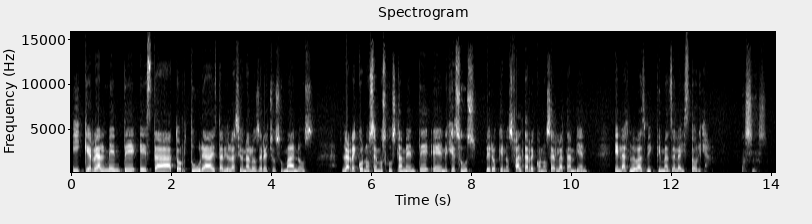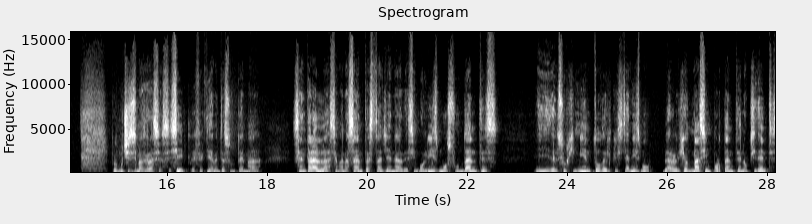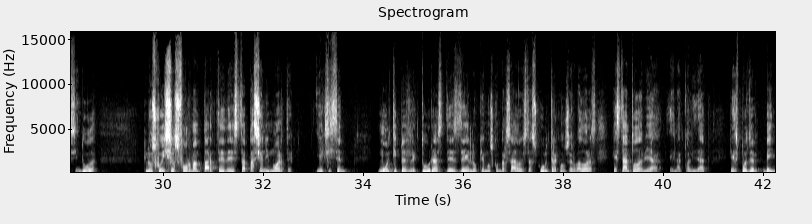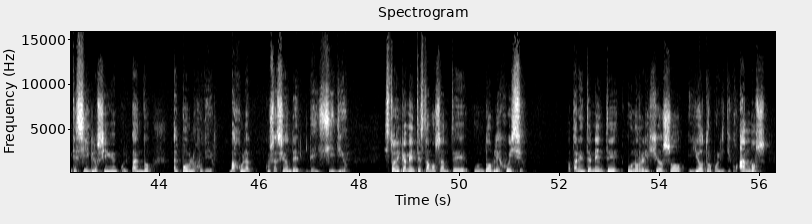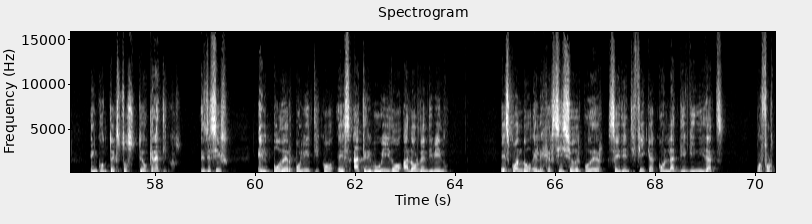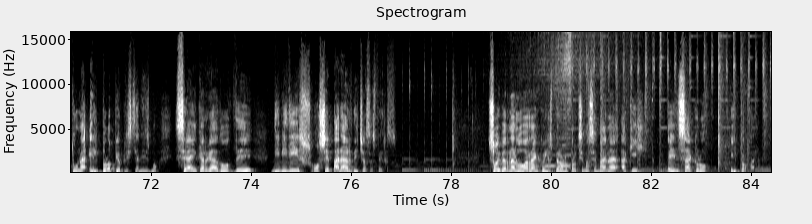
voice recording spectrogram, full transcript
y que realmente esta tortura, esta violación a los derechos humanos, la reconocemos justamente en Jesús, pero que nos falta reconocerla también en las nuevas víctimas de la historia. Así es. Pues muchísimas gracias. Y sí, efectivamente es un tema central, la Semana Santa está llena de simbolismos fundantes y del surgimiento del cristianismo, la religión más importante en Occidente, sin duda. Los juicios forman parte de esta pasión y muerte y existen múltiples lecturas desde lo que hemos conversado, estas ultraconservadoras que están todavía en la actualidad, que después de 20 siglos siguen culpando al pueblo judío bajo la acusación de deicidio Históricamente estamos ante un doble juicio, aparentemente uno religioso y otro político, ambos en contextos teocráticos, es decir, el poder político es atribuido al orden divino. Es cuando el ejercicio del poder se identifica con la divinidad. Por fortuna, el propio cristianismo se ha encargado de dividir o separar dichas esferas. Soy Bernardo Barranco y les espero la próxima semana aquí en Sacro y Profano.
